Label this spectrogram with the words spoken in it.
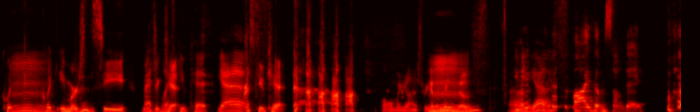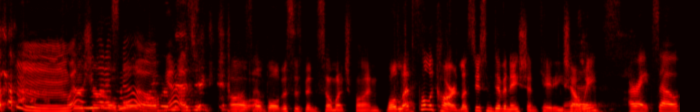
quick Mm. quick emergency magic kit. rescue kit. kit. Yes. Rescue kit. oh my gosh, we're gonna Mm. make those. You Um, may be able to buy them someday. Hmm, well, For you sure, let us Opal. know. Yes. magic. Oh, Awesome. Opal, this has been so much fun. Well, let's pull a card. Let's do some divination, Katie, shall we? Yes. All right. So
